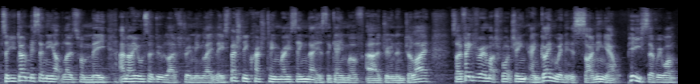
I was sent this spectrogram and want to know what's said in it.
so you don't miss any uploads from me. And I also do live streaming lately, especially Crash Team Racing. That is the game of uh, June and July. So thank you very much for watching, and Glenwyn is signing out. Peace, everyone.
